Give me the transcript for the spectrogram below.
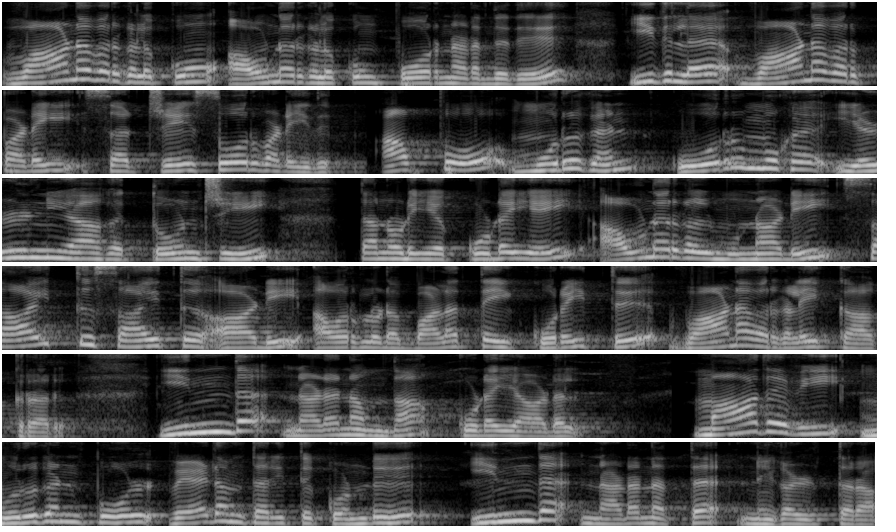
வானவர்களுக்கும் அவுணர்களுக்கும் போர் நடந்தது. இதில் வானவர் படை சற்றே சோர்வடையுது. அப்போ முருகன் ஒருமுக எழுநியாக தோன்றி தன்னுடைய குடையை அவுணர்கள் முன்னாடி சாய்த்து சாய்த்து ஆடி அவர்களோட பலத்தை குறைத்து வானவர்களை காக்கிறார். இந்த நடனம்தான் குடையாடல். மாதவி முருகன் போல் வேடம் தரித்து கொண்டு இந்த நடனத்தை நிகழ்த்துறா.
